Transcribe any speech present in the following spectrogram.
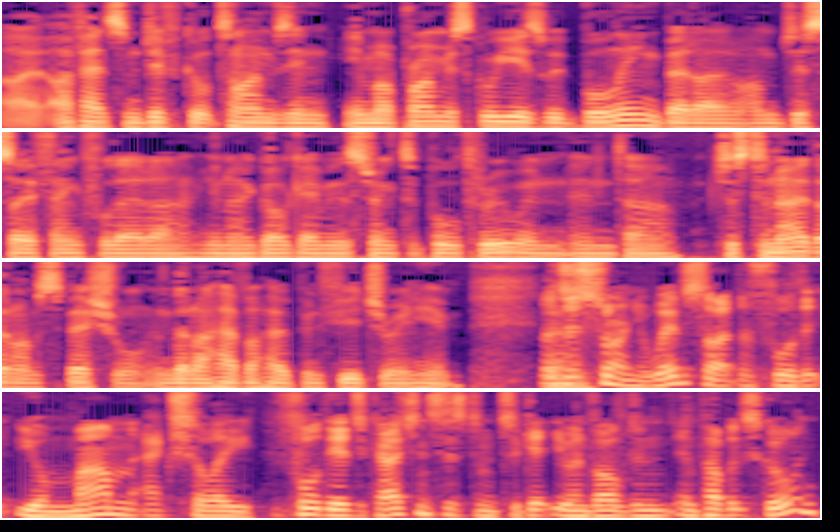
I, I've had some difficult times in, in my primary school years with bullying, but I, I'm just so thankful that uh, you know God gave me the strength to pull through and, and uh, just to know that I'm special and that I have a hope and future in Him. I just saw on your website before that your mum actually fought the education system to get you involved in, in public schooling.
